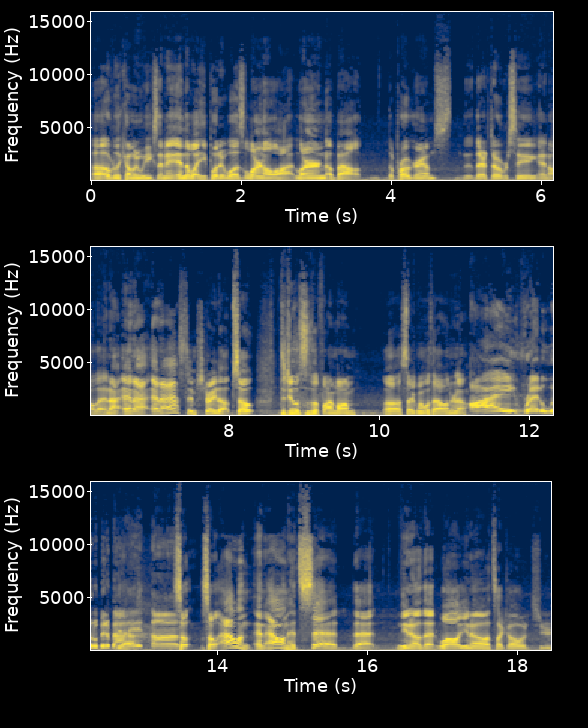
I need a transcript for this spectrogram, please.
uh, over the coming weeks. And, and the way he put it was learn a lot, learn about the programs that they're overseeing and all that. And I, and I, and I asked him straight up. So, did you listen to the Finebaum uh, segment with Allen or no? I read a little bit about it. Um, so so Allen and Allen had said that you know that well you know it's like oh it's your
